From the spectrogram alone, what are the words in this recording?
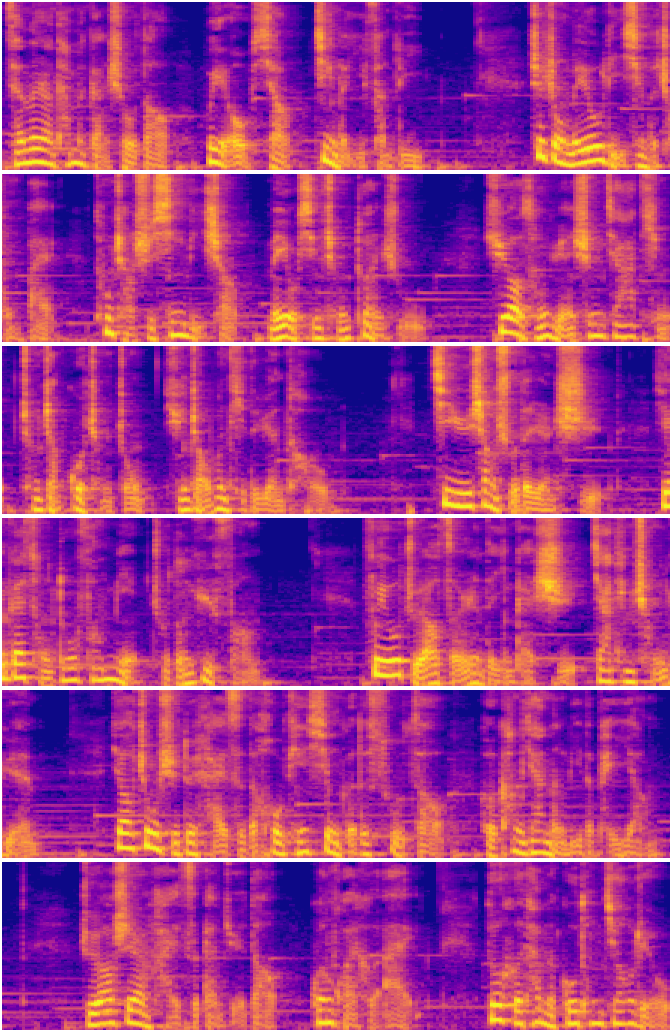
才能让他们感受到为偶像尽了一份力。这种没有理性的崇拜，通常是心理上没有形成断乳，需要从原生家庭成长过程中寻找问题的源头。基于上述的认识，应该从多方面主动预防。负有主要责任的应该是家庭成员，要重视对孩子的后天性格的塑造和抗压能力的培养，主要是让孩子感觉到关怀和爱，多和他们沟通交流，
